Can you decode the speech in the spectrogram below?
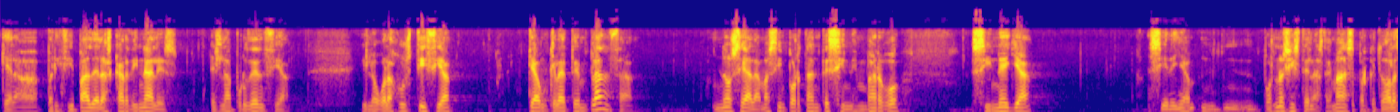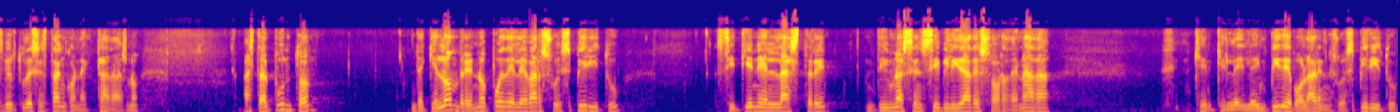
que la principal de las cardinales es la prudencia y luego la justicia, que aunque la templanza no sea la más importante, sin embargo, sin ella, sin ella, pues no existen las demás, porque todas las virtudes están conectadas, ¿no? Hasta el punto de que el hombre no puede elevar su espíritu si tiene el lastre de una sensibilidad desordenada que, le, impide volar en su espíritu.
